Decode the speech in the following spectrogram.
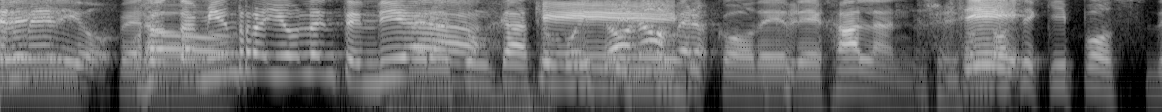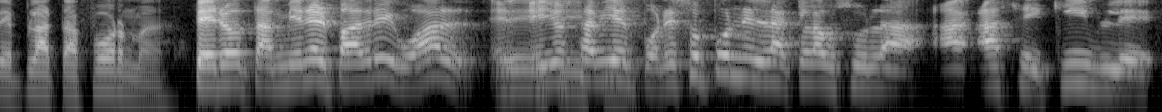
intermedio. o sea, Pero- también Rayola entendía Pero es un caso que- muy No, no, pero- específico de, de Haaland. Son Sí. dos equipos de plataforma. Pero también el padre igual. Sí, Ellos sí, sabían, sí. por eso ponen la cláusula asequible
